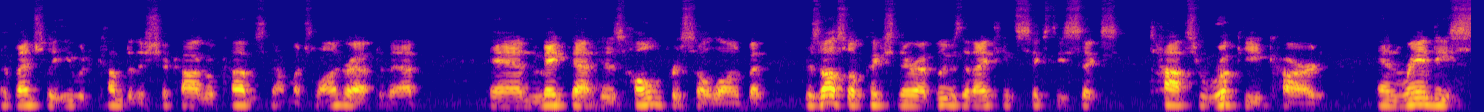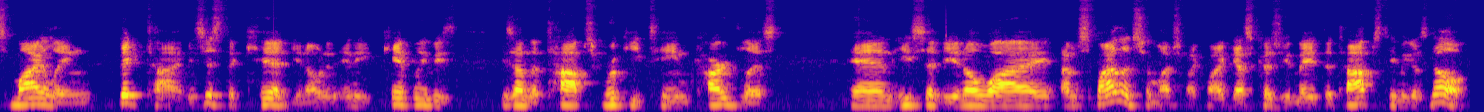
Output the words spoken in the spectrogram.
eventually he would come to the Chicago Cubs not much longer after that, and make that his home for so long. But there's also a picture there. I believe it was the 1966 Topps rookie card, and Randy smiling big time. He's just a kid, you know, and, and he can't believe he's he's on the Topps rookie team card list. And he said, "Do you know why I'm smiling so much?" I'm like, well, I guess because you made the Topps team. He goes, "No,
